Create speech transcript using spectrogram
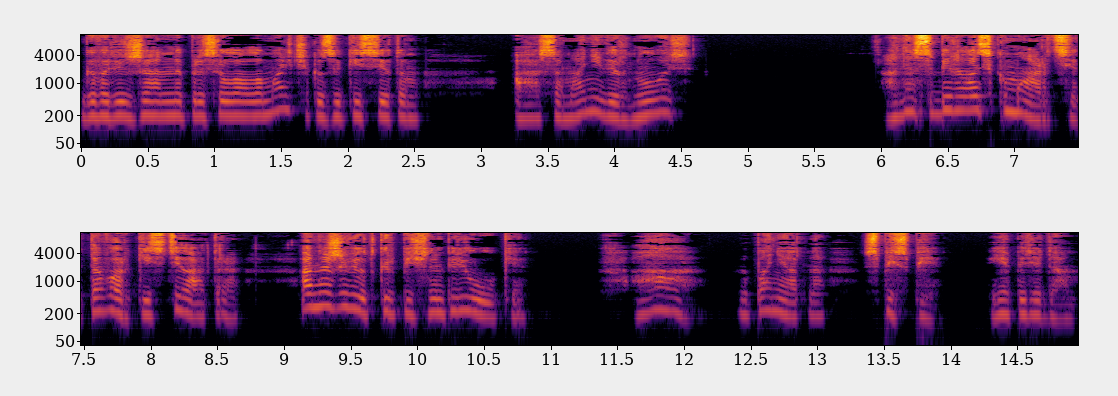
Говорит, Жанна присылала мальчика за кисетом, а сама не вернулась. Она собиралась к Марте, товарке из театра. Она живет в кирпичном переулке. А, ну понятно. Спи, спи, я передам.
